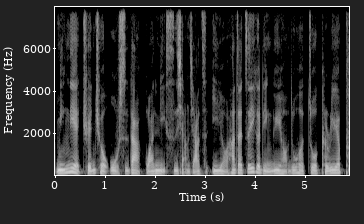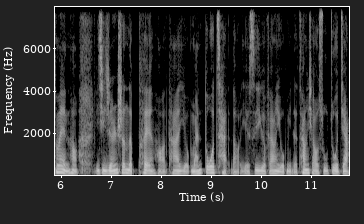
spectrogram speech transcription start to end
名列全球五十大管理思想家之一哦。他在这一个领域哈，如何做 career plan 哈，以及人生的 plan 哈，他有蛮多产的，也是一个非常有名的畅销书作家。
